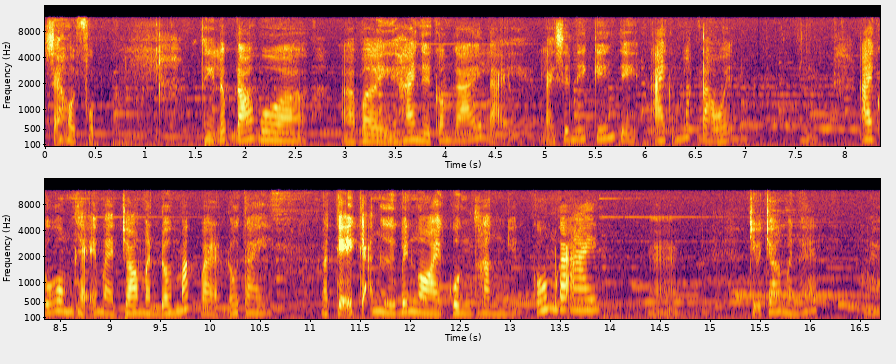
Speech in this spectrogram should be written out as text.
sẽ hồi phục. Thì lúc đó vua à, vời hai người con gái lại lại xin ý kiến thì ai cũng lắc đầu ấy. Ừ. Ai cũng không thể mà cho mình đôi mắt và đôi tay. Mà kể cả người bên ngoài quần thần cũng không có ai à, chịu cho mình hết. À,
